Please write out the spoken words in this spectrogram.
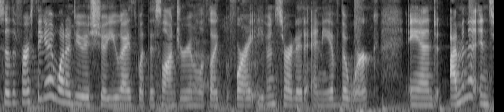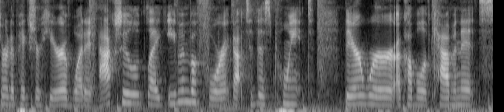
So the first thing I want to do is show you guys what this laundry room looked like before I even started any of the work. And I'm going to insert a picture here of what it actually looked like even before it got to this point. There were a couple of cabinets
